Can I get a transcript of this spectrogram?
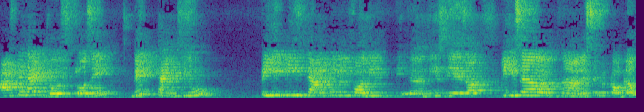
after that, close, closing with thank you. Please, please grant me for the, uh, these days or please uh, uh, listen to problem.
